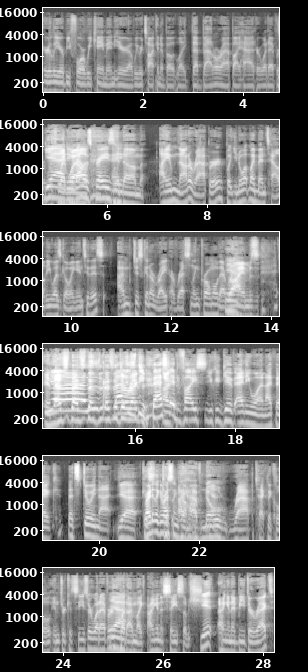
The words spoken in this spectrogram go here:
earlier before we came in here, uh, we were talking about like that battle rap I had or whatever. Yeah, dude, that was crazy. And um, I am not a rapper, but you know what my mentality was going into this. I'm just gonna write a wrestling promo that Yeah. rhymes, and that's that's that's, that's the That is direction. the best I- advice you could give anyone. I think that's doing that. Yeah, 'cause- Write it like a 'cause wrestling I promo. have no Yeah. rap technical intricacies or whatever, Yeah. but I'm like, I'm gonna say some shit. I'm gonna be direct,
